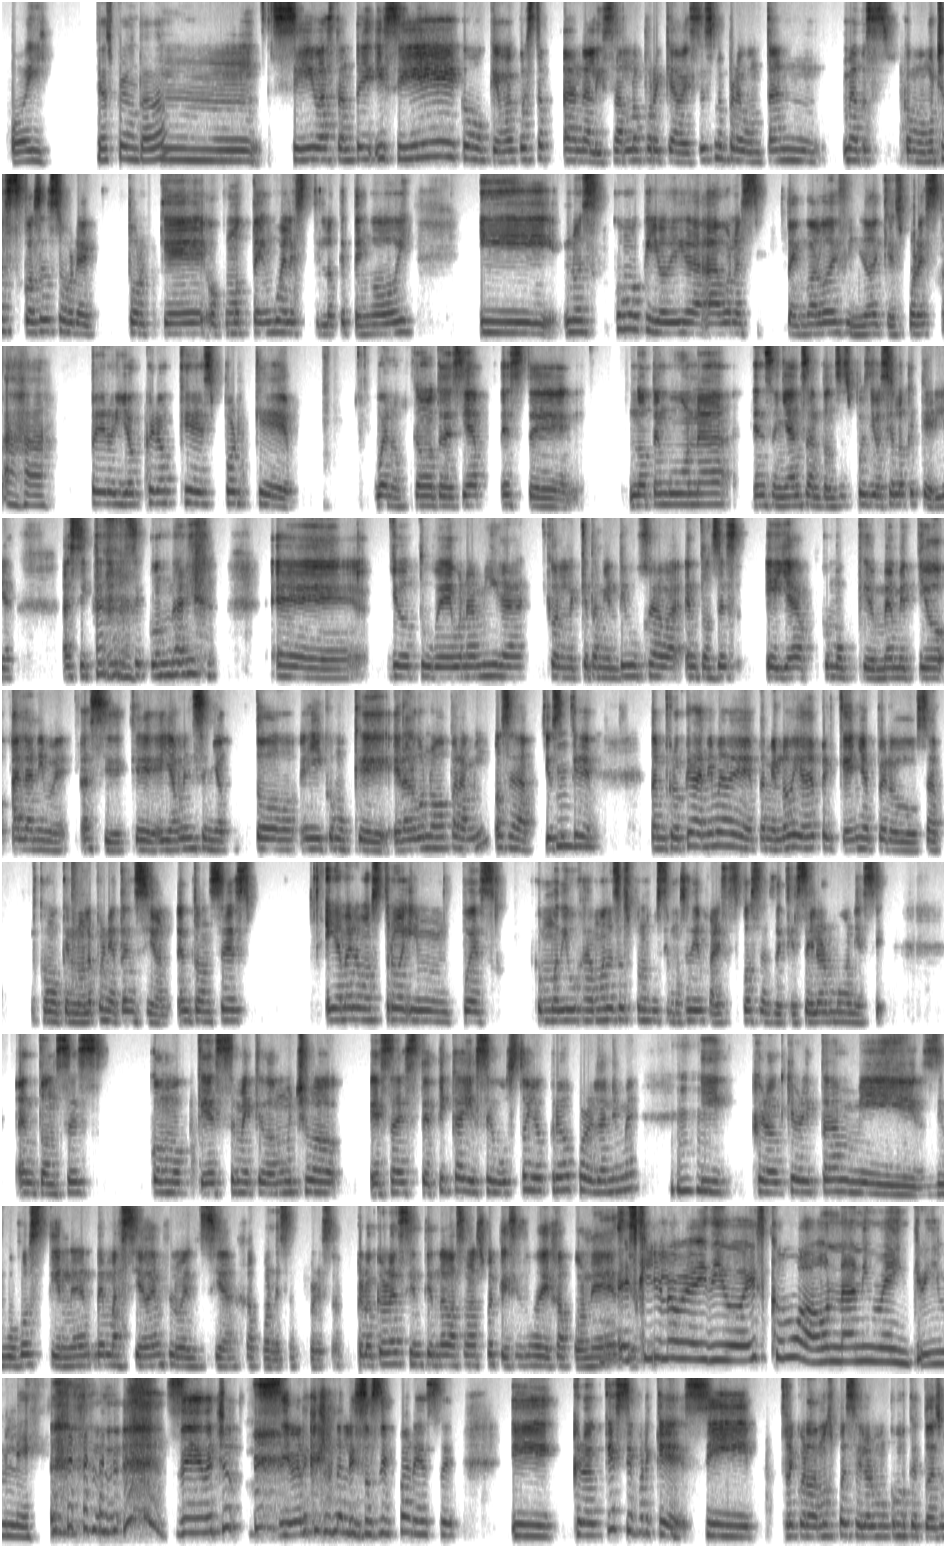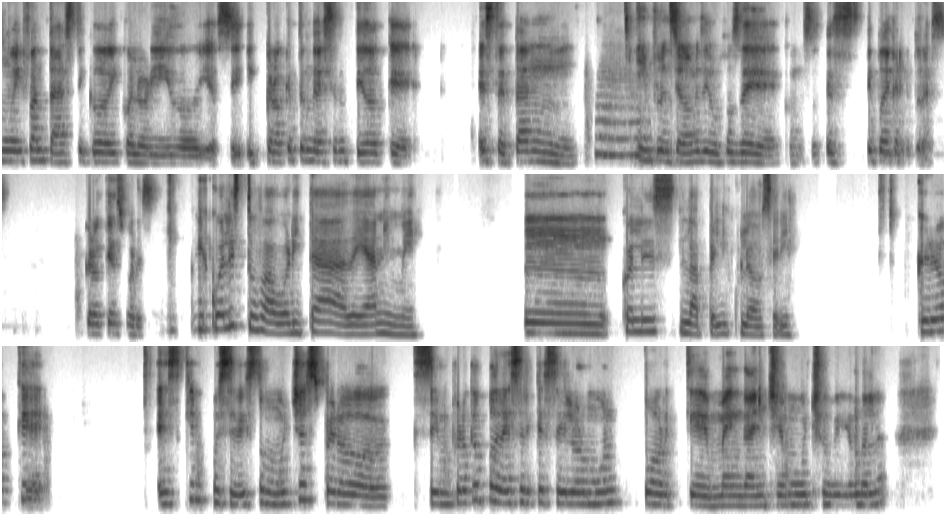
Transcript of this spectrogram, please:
hoy? ¿Te has preguntado? Mm, sí, bastante. Y sí, como que me he puesto a analizarlo porque a veces me preguntan como muchas cosas sobre por qué o cómo tengo el estilo que tengo hoy. Y no es como que yo diga, ah, bueno, tengo algo definido de que es por esto. Ajá. Pero yo creo que es porque, bueno, como te decía, este, no tengo una enseñanza, entonces pues yo hacía lo que quería. Así que en la secundaria eh, yo tuve una amiga con la que también dibujaba, entonces ella como que me metió al anime, así de que ella me enseñó todo y como que era algo nuevo para mí. O sea, yo sé que también creo que anime de, también lo veía de pequeña, pero o sea, como que no le ponía atención. Entonces, ella me lo mostró y pues como dibujamos esos, pues nos pusimos a dibujar esas cosas de que Sailor Moon y así. Entonces, como que se me quedó mucho esa estética y ese gusto, yo creo, por el anime. Y creo que ahorita mis dibujos tienen demasiada influencia japonesa por eso. Creo que ahora sí entiendo más o menos por qué dices lo de japonés. Es que yo lo veo y digo, es como a un anime increíble. sí, de hecho, sí, ver que lo analizo sí parece. Y creo que sí, porque si recordamos pues Sailor Moon como que todo es muy fantástico y colorido y así. Y creo que tendría sentido que esté tan influenciado mis dibujos de como ese tipo de caricaturas. Creo que es por eso. ¿Y cuál es tu favorita de anime? Mm. ¿Cuál es la película o serie? Creo que es que pues he visto muchas, pero sí, creo que podría ser que Sailor Moon porque me enganché mucho viéndola.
